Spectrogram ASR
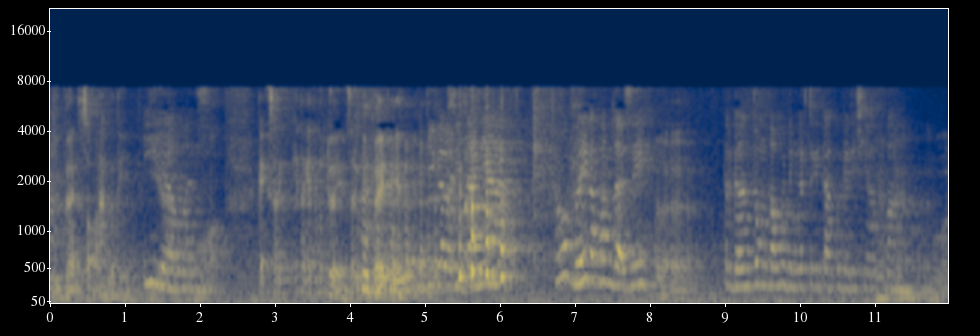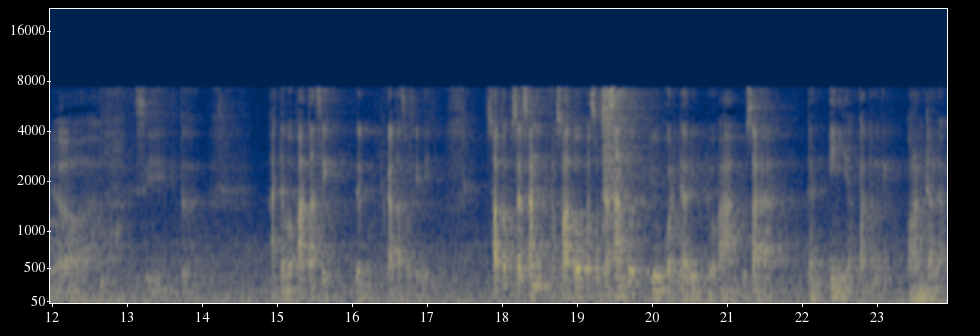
gibah seseorang berarti. Iya, Mas. Oh. Kayak sering kita kita berdua ya, sering gibah itu ya. Jadi kalau ditanya kamu baik apa enggak sih? Heeh. Tergantung kamu dengar ceritaku dari siapa. Heeh. Ya, sih itu. Ada pepatah sih yang berkata seperti ini. Suatu kesuksesan suatu kesuksesan tuh diukur dari doa, usaha, dan ini yang paling penting orang dalam.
